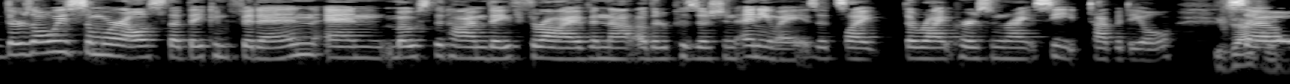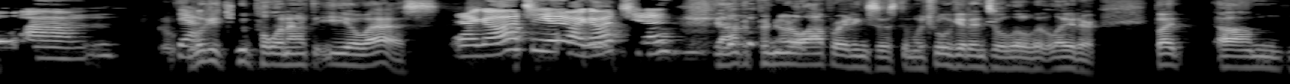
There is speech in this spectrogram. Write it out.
there's always somewhere else that they can fit in and most of the time they thrive in that other position anyways it's like the right person right seat type of deal exactly. so um yeah. look at you pulling out the eos i got you i got you the entrepreneurial operating system which we'll get into a little bit later but um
